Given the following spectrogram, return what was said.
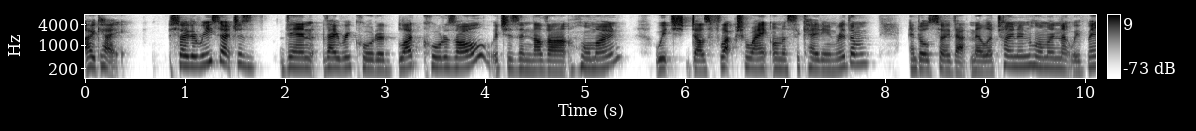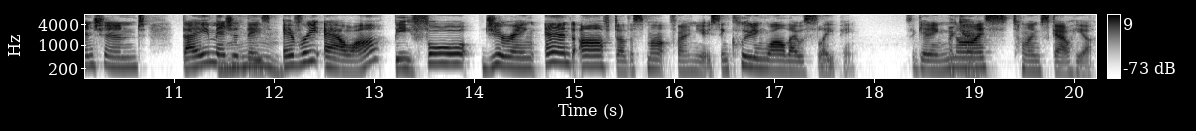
Okay. So the researchers then they recorded blood cortisol, which is another hormone which does fluctuate on a circadian rhythm, and also that melatonin hormone that we've mentioned. They measured these mm. every hour before, during, and after the smartphone use, including while they were sleeping. So getting Okay. nice time scale here.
